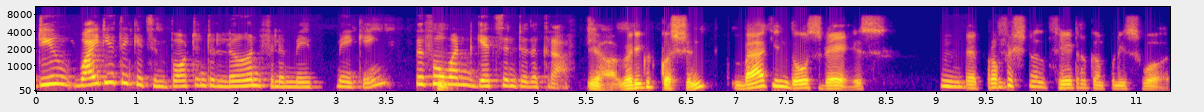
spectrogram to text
do you, why do you think it's important to learn filmmaking before one gets into the craft? Yeah, very good question. Back in those days, Hmm. uh, professional theater companies were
